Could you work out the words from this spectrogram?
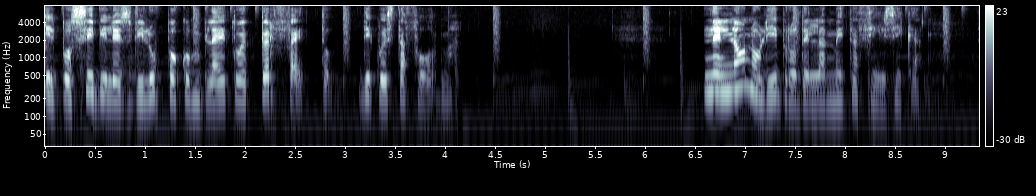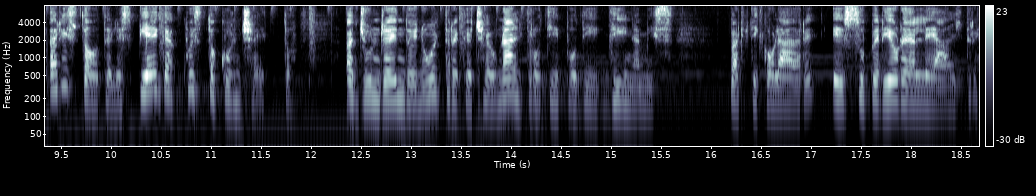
il possibile sviluppo completo e perfetto di questa forma. Nel nono libro della Metafisica, Aristotele spiega questo concetto, aggiungendo inoltre che c'è un altro tipo di dinamis, particolare e superiore alle altre,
